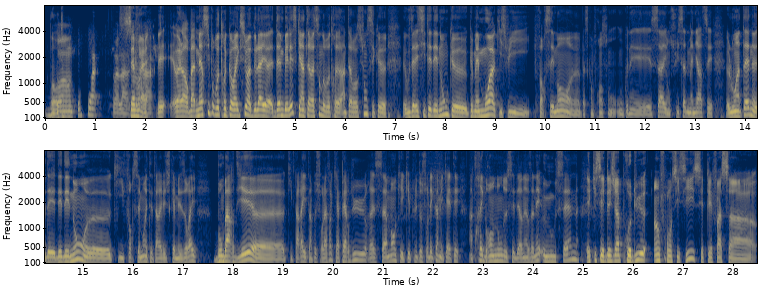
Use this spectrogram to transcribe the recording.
Bon, pourquoi voilà, c'est vrai. Mais alors, bah, merci pour votre correction, Abdoulaye Dembélé. Ce qui est intéressant dans votre intervention, c'est que vous avez cité des noms que, que même moi, qui suis forcément, euh, parce qu'en France, on, connaît ça et on suit ça de manière assez lointaine, des, des, des noms euh, qui forcément étaient arrivés jusqu'à mes oreilles. Bombardier, euh, qui pareil est un peu sur la fin, qui a perdu récemment, qui est, plutôt sur le déclin, mais qui a été un très grand nom de ces dernières années, Eumoussen. Et qui s'est déjà produit en France ici, c'était face à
